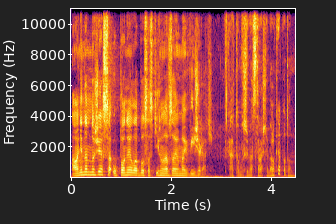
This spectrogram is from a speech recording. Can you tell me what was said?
ale nenamnožia sa úplne, lebo sa stihnú navzájom aj vyžrať. Tak ale to musí mať strašne veľké potom.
